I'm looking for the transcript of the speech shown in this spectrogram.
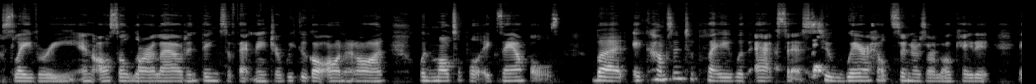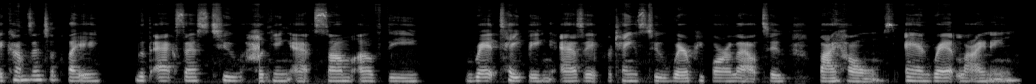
slavery and also are allowed and things of that nature. We could go on and on with multiple examples, but it comes into play with access to where health centers are located. It comes into play with access to looking at some of the red taping as it pertains to where people are allowed to buy homes and redlining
